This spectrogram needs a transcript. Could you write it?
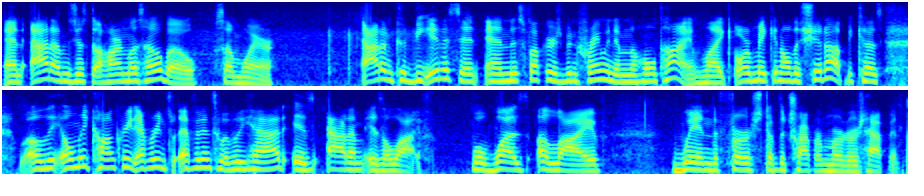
and Adam's just a harmless hobo somewhere? Adam could be innocent, and this fucker's been framing him the whole time, like, or making all this shit up because uh, the only concrete evidence evidence we had is Adam is alive. Well, was alive when the first of the Trapper murders happened.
